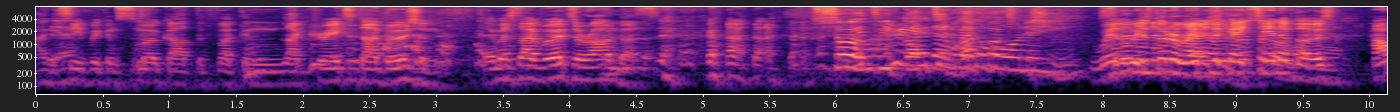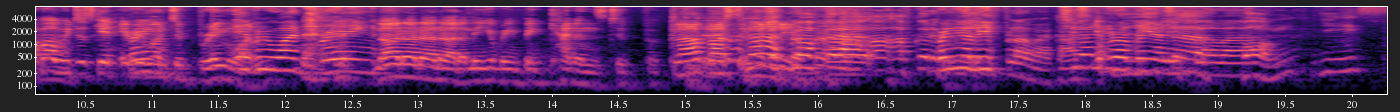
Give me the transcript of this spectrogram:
Okay. Let's see if we can smoke out the fucking, like, create a diversion. They must divert around us. So Let's we've got create a that weather warning. machine. so we're just going to replicate 10 of those. yeah. How about we just get everyone to bring one? Everyone bring. No, no, no, no. I don't think you bring big cannons to. for- Cloudbuster No, machine. but I've got a, I've got a Bring your leaf blower, guys. 200 Everyone bring a leaf blower. bong Yes.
